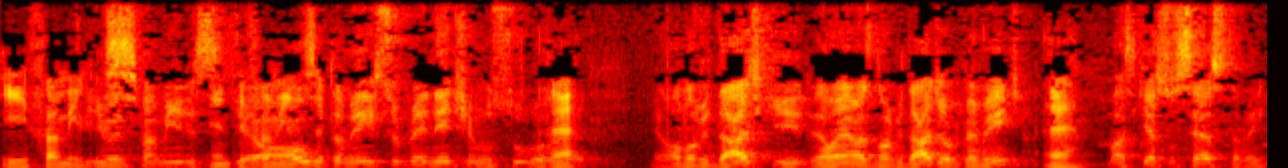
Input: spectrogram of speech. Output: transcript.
E e o entre famílias. famílias. Entre que é famílias, algo é. também surpreendente no Sul. É. É uma novidade que não é mais novidade, obviamente, É. mas que é sucesso também.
